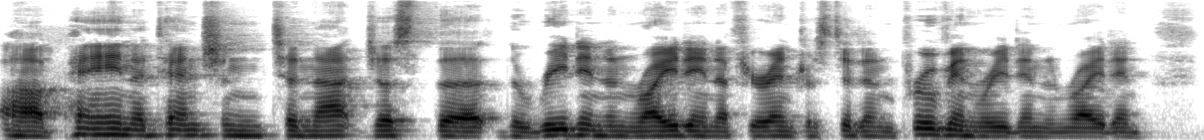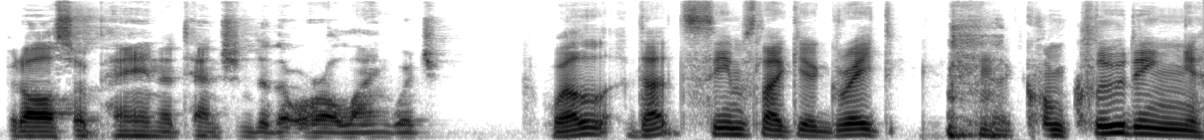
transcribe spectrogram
uh, paying attention to not just the the reading and writing, if you're interested in improving reading and writing, but also paying attention to the oral language. Well, that seems like a great uh, concluding uh,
